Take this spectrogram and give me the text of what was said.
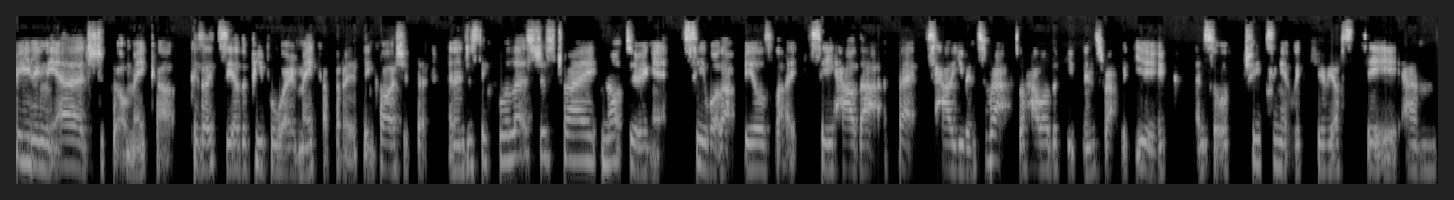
feeling the urge to put on makeup because I'd see other people wearing makeup and I think, oh, I should put, and then just think, well, let's just try not doing it, see what that feels like, see how that affects how you interact or how other people interact with you and sort of treating it with curiosity and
